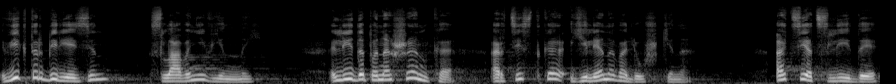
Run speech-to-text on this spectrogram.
Виктор Березин, Слава Невинный, Лида Панашенко, артистка Елена Валюшкина, отец Лиды,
